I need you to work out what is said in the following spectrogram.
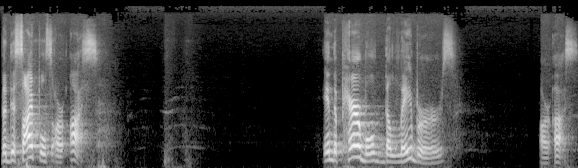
The disciples are us. In the parable, the laborers are us.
